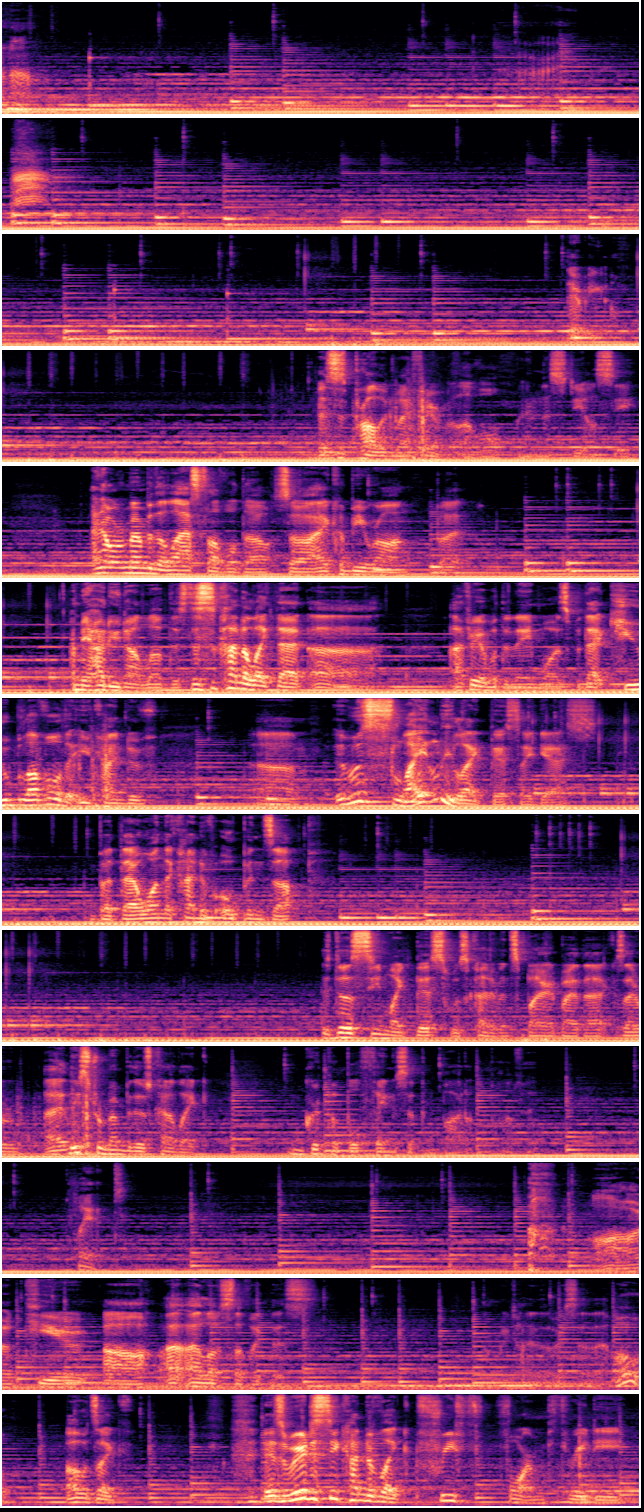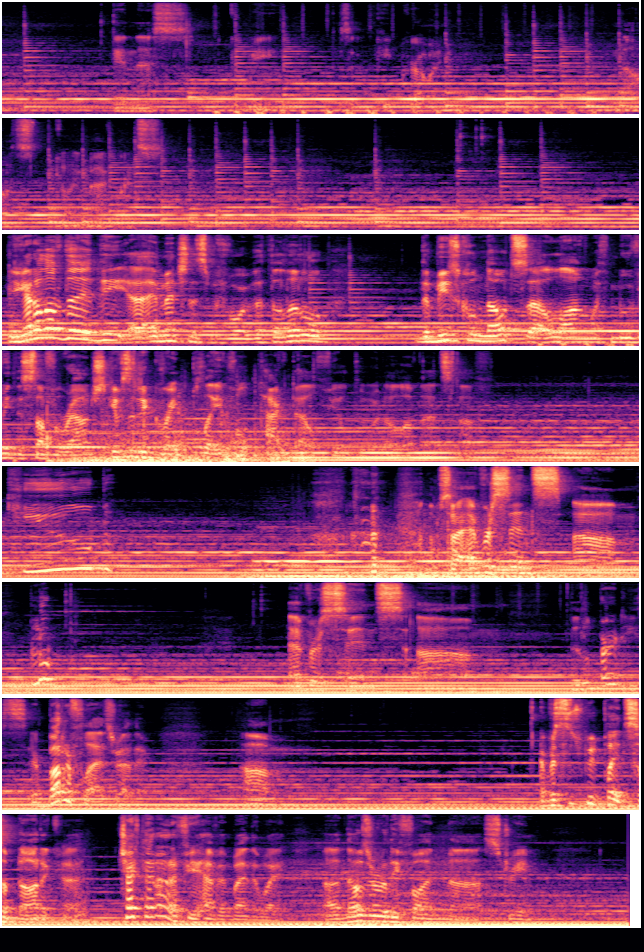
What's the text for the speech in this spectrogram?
don't know. There we go. This is probably my favorite level in this DLC. I don't remember the last level though, so I could be wrong, but I mean, how do you not love this? This is kind of like that, uh, I forget what the name was, but that cube level that you kind of, um, it was slightly like this, I guess. But that one that kind of opens up. it does seem like this was kind of inspired by that because I, I at least remember there's kind of like grippable things at the bottom of it. Plant. Aw, cute. Aw, I, I love stuff like this. Oh, it's like it's weird to see kind of like free form 3D in this. Does it keep growing? No, it's going backwards. You gotta love the the. Uh, I mentioned this before, but the little, the musical notes uh, along with moving the stuff around just gives it a great playful tactile feel to it. I love that stuff. Cube. I'm sorry. Ever since um, bloop, ever since um, little birdies or butterflies rather. Um, ever since we played Subnautica, check that out if you haven't. By the way, uh, that was a really fun uh, stream.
